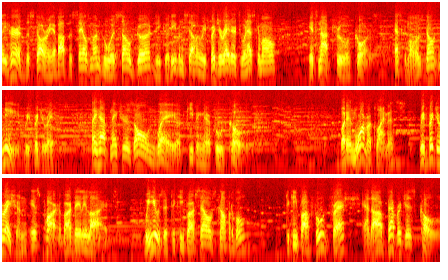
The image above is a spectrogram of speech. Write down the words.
probably heard the story about the salesman who was so good he could even sell a refrigerator to an Eskimo. It's not true, of course. Eskimos don't need refrigerators. They have nature's own way of keeping their food cold. But in warmer climates, refrigeration is part of our daily lives. We use it to keep ourselves comfortable, to keep our food fresh, and our beverages cold.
